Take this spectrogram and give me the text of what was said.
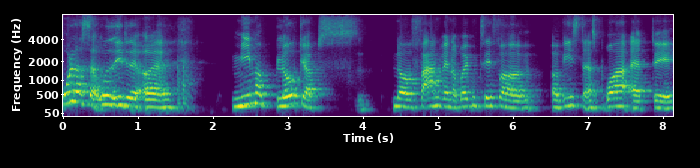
ruller sig ud i det og mimer blowjobs, når faren vender ryggen til for at, at vise deres bror, at øh,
